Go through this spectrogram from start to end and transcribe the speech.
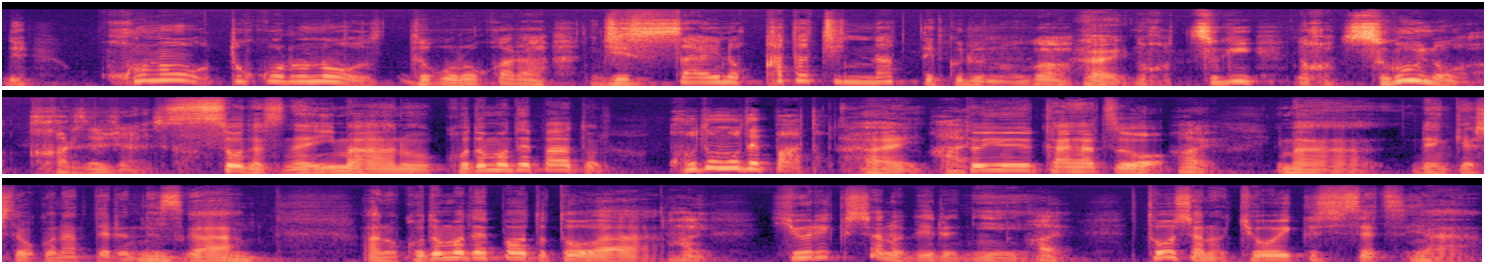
でこのところのところから実際の形になってくるのが、はい、なんか次なんかすごいのが書かれてるじゃないですか。そうですね。今あの子どもデパート。子どもデパート、はい、はい、という開発を、はい、今連携して行ってるんですが、うんうん、あの子どもデパート等は、はい、ヒューリック社のビルに、はい、当社の教育施設や、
